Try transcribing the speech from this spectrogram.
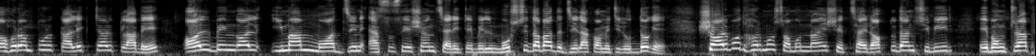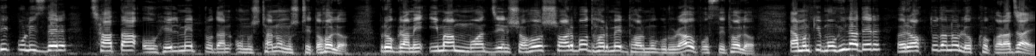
বহরমপুর কালেক্টর ক্লাবে অল বেঙ্গল ইমাম মোয়াজ্জিন অ্যাসোসিয়েশন চ্যারিটেবল মুর্শিদাবাদ জেলা কমিটির উদ্যোগে সর্বধর্ম সমন্বয়ে স্বেচ্ছায় রক্তদান শিবির এবং ট্রাফিক পুলিশদের ছাতা ও হেলমেট প্রদান অনুষ্ঠান অনুষ্ঠিত হলো। প্রোগ্রামে ইমাম মুয়াজ্জিন সহ সর্বধর্মের ধর্মগুরুরা উপস্থিত হলো। এমনকি মহিলাদের রক্তদানও লক্ষ্য করা যায়।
